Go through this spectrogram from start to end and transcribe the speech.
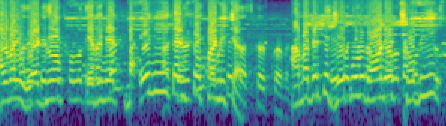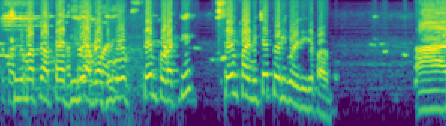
আলমারি ওয়ার্ড্রোব ক্যাবিনেট বা এনি কাইন্ডস অফ ফার্নিচার। আমাদেরকে যে কোনো ধরনের ছবি শুধুমাত্র আপনারা দিলে আমরা হুবহু সেম প্রোডাক্টটি সেম ফার্নিচার তৈরি করে দিতে পারব। আর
